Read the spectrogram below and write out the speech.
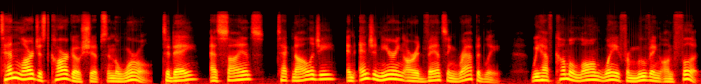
10 largest cargo ships in the world. Today, as science, technology, and engineering are advancing rapidly, we have come a long way from moving on foot,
